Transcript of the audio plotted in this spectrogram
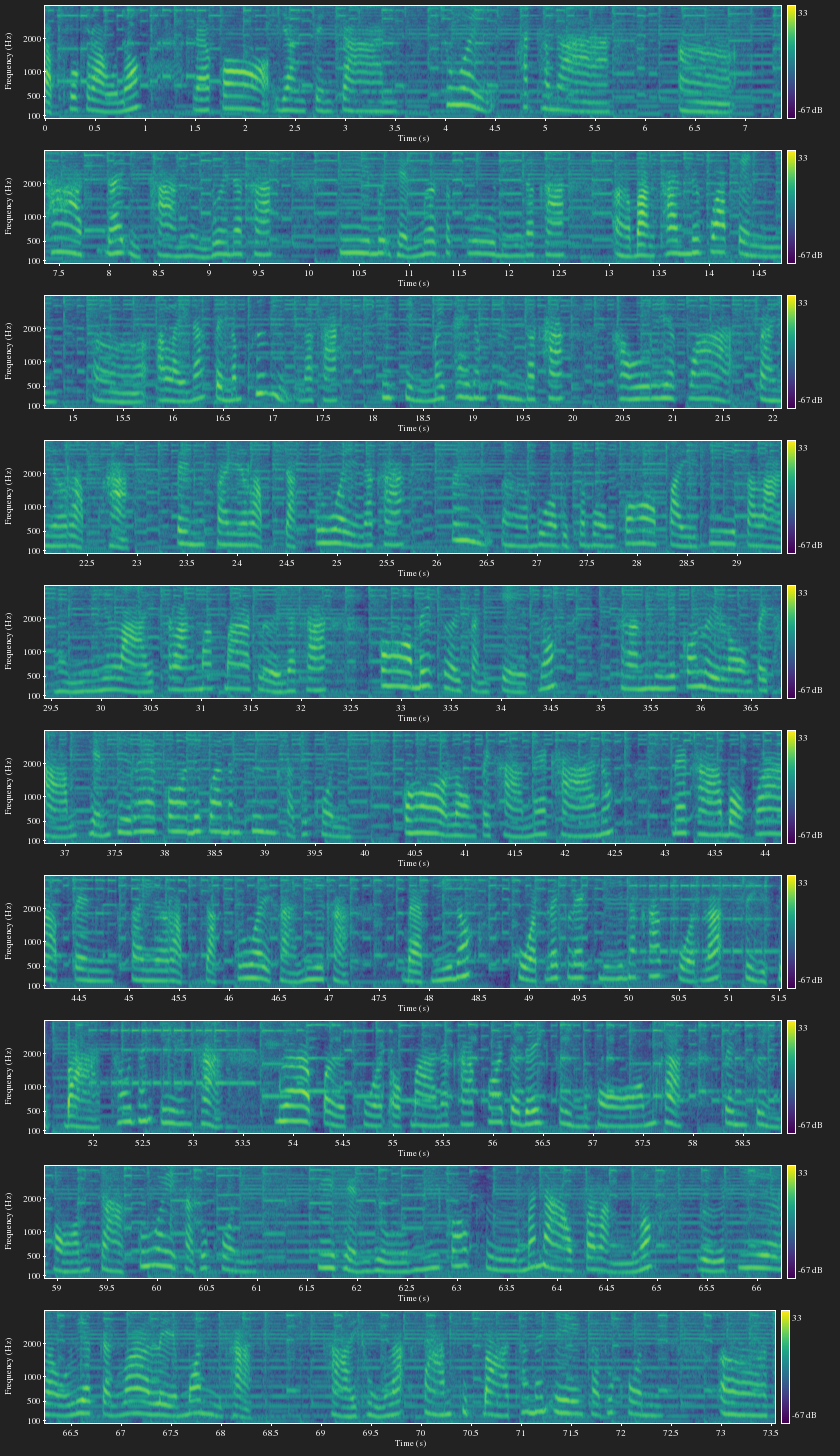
กับพวกเราเนาะแล้วก็ยังเป็นการช่วยพัฒนาชาติได้อีกทางหนึ่งด้วยนะคะ ที่เห็นเมื่อสักครู่นี้นะคะบางท่านนึกว่าเป็นออะไรนะเป็นน้ำผึ้งนะคะ ที่จริงไม่ใช่น้ำผึ้งนะคะเขาเรียกว่าไซรัปค่ะ เป็นไซรัปจากกล้วยนะคะ ซึ่งบัวบุษบงก็ไปที่ตลาดแห่งนี้หลายครั้งมาก ๆ เลยนะคะ ก็ไม่เคยสังเกตเนาะครั้งนี้ก็เลยลองไปถาม เห็นทีแรกก็นึกว่าน้ำผึ้งค่ะทุกคน ก็ลองไปถามแม่ค้าเนาะแม่ค้าบอกว่าเป็นไซรัปจากกล้วยค่ะนี่ค่ะ แบบนี้เนาะขวดเล็กๆนี้นะคะ ขวดละ 40 บาทเท่านั้นเองค่ะ เมื่อเปิดขวดออกมานะคะ ก็จะได้กลิ่นหอมค่ะ เป็นกลิ่นหอมจากกล้วยค่ะทุกคนที่เห็นอยู่นี้ก็คือมะนาวฝรั่งเนาะหรือที่เราเรียกกันว่าเลมอนค่ะ ขายถุงละ 30 บาทเท่านั้นเองค่ะทุกคน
